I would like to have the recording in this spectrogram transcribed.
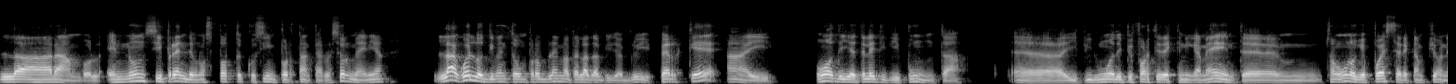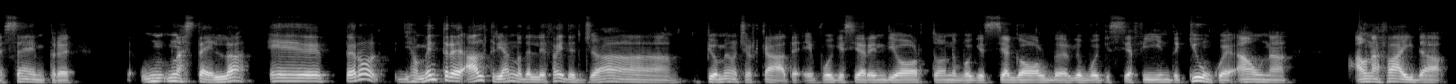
la Rumble e non si prende uno spot così importante a WrestleMania, là quello diventa un problema per la WWE, perché hai uno degli atleti di punta, eh, uno dei più forti tecnicamente, mm, insomma uno che può essere campione sempre, un, una stella, e, però diciamo, mentre altri hanno delle faide già più o meno cercate, e vuoi che sia Randy Orton, vuoi che sia Goldberg, vuoi che sia Fiend, chiunque ha una, ha una faida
